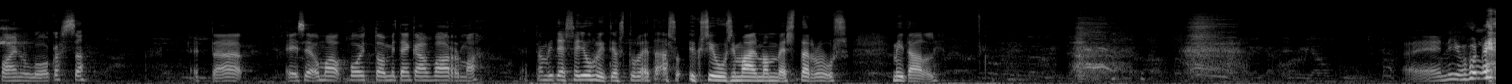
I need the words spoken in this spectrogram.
painoluokassa. Että ei se oma voitto ole mitenkään varma. No miten se juhlit, jos tulee taas yksi uusi maailmanmestaruus mitalli? En juhli.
